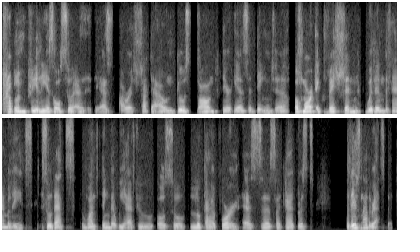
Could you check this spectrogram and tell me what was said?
problem really is also as, as our shutdown goes on, there is a danger of more aggression within the families. So that's one thing that we have to also look out for as uh, psychiatrists. But there's another aspect,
